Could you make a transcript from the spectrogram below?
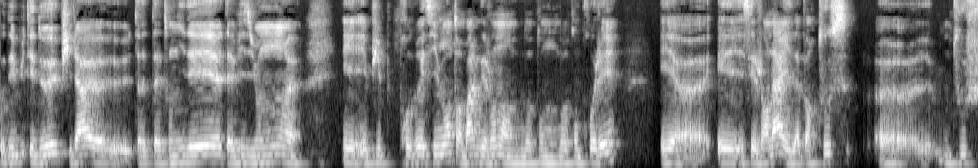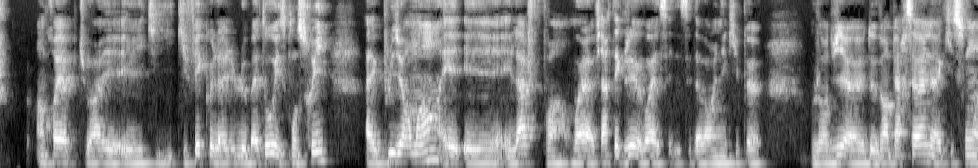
au début t'es deux, et puis là euh, t'as as ton idée, ta vision, euh, et, puis progressivement t'embarques des gens dans, ton, dans ton projet. Et, euh, et ces gens-là, ils apportent tous euh, une touche incroyable, tu vois, et, qui, fait que le bateau, il se construit avec plusieurs mains. Et, là, enfin, voilà, la fierté que j'ai, ouais, c'est d'avoir une équipe euh, aujourd'hui de 20 personnes qui sont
